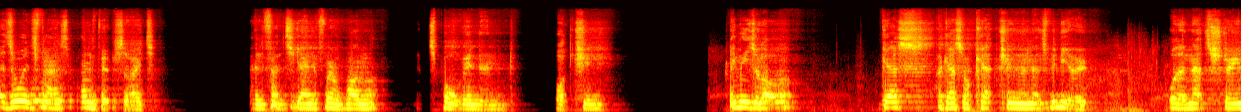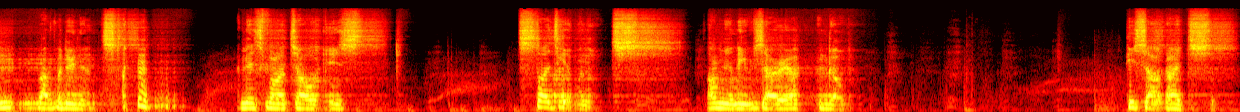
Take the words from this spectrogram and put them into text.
As always, fans on Flipside. And thanks again for everyone supporting and watching. It means a lot. Guess I guess I'll catch you in the next video. Or the next stream, rather do nets. and this volatile is starting to get my nuts. I'm gonna leave this area and go. Peace out guys.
